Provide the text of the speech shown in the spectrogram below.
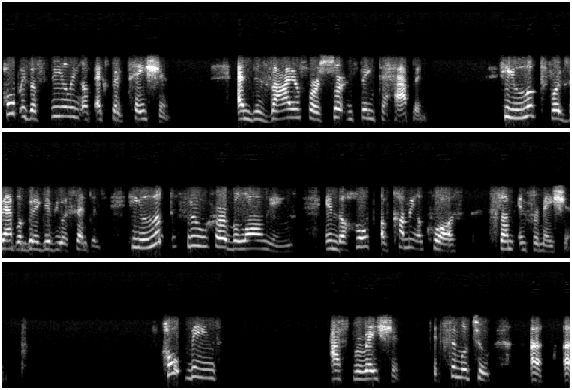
Hope is a feeling of expectation, and desire for a certain thing to happen. He looked, for example, I'm going to give you a sentence. He looked through her belongings in the hope of coming across some information. Hope means aspiration, it's similar to a, a,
